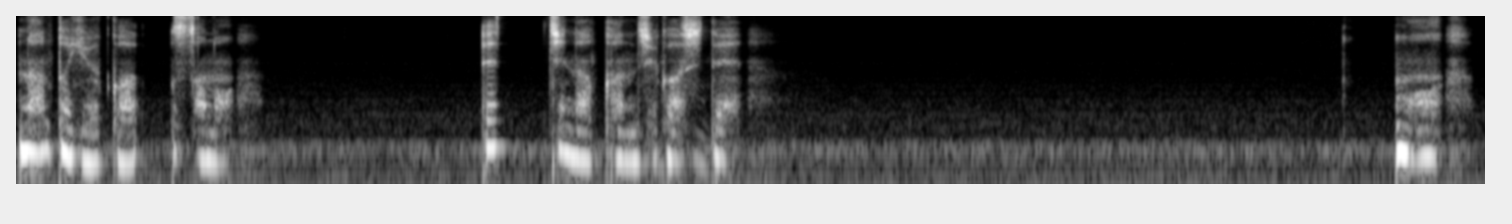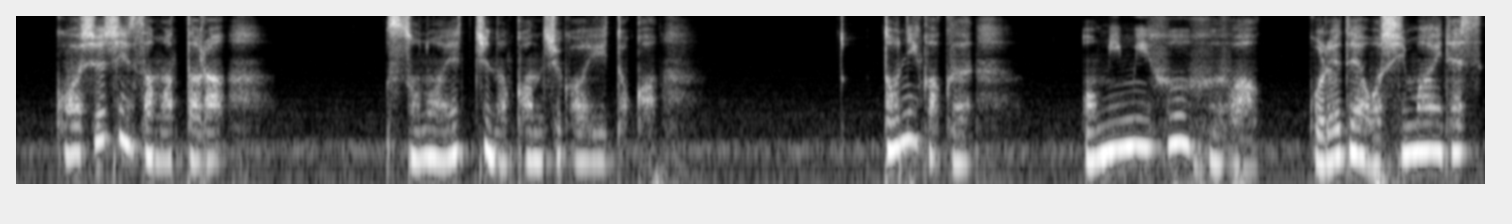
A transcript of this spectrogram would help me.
なんというかそのエッチな感じがして。もうご主人様ったらそのエッチな感じがいいとかとにかくお耳夫婦はこれでおしまいです。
